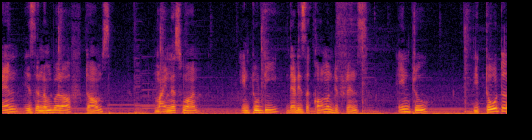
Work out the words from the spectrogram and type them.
n is the number of terms minus 1 into d that is the common difference into the total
